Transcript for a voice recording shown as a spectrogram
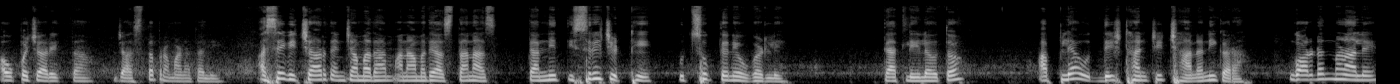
औपचारिकता जास्त प्रमाणात आली. असे विचार त्यांच्या मधा मनामध्ये असतानाच त्यांनी तिसरी चिठ्ठी उत्सुकतेने उघडली. त्यात लिहिलं होतं आपल्या उद्दिष्टांची छाननी करा. गॉर्डन म्हणाले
